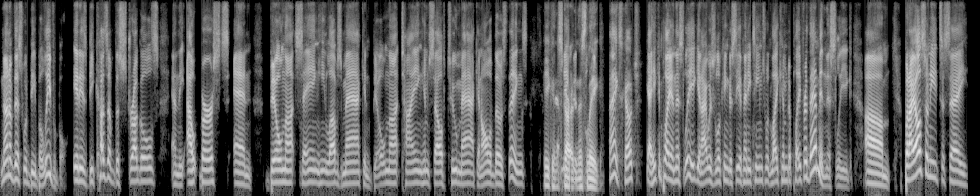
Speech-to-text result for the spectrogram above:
none of this would be believable. It is because of the struggles and the outbursts and Bill not saying he loves Mac and Bill not tying himself to Mac and all of those things. He can start in this league. Thanks, coach. Yeah, he can play in this league. And I was looking to see if any teams would like him to play for them in this league. Um, but I also need to say,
